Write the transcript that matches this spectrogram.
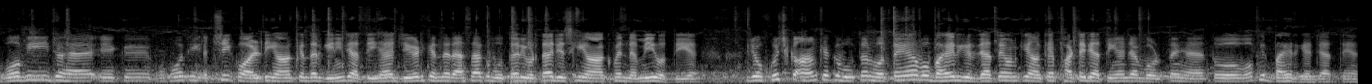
वो भी जो है, एक बहुत ही अच्छी क्वालिटी आँख के अंदर गिनी जाती है। जेड़ के अंदर ऐसा कबूतर ही उड़ता है जिसकी आँख में नमी होती है। जो खुश्क आँख के कबूतर होते हैं, वो बाहर गिर जाते हैं, उनकी आँखें फट जाती हैं जब उड़ते हैं तो वो फिर बाहर गिर जाते हैं।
